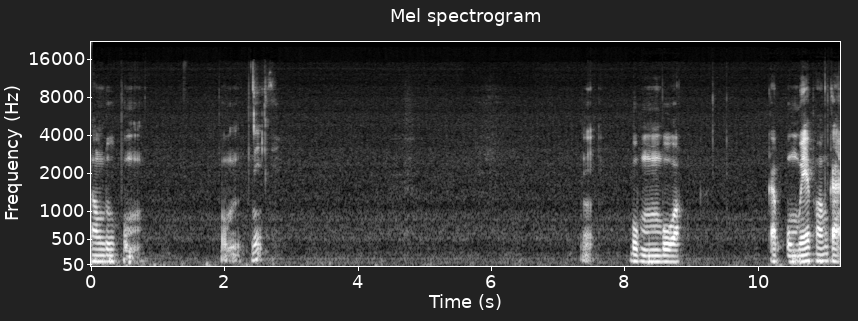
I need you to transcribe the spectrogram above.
ลองดูปุ่ม ปุ่มนี้นี่ปุ่มบวก กับปุ่มเวฟพร้อมกัน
